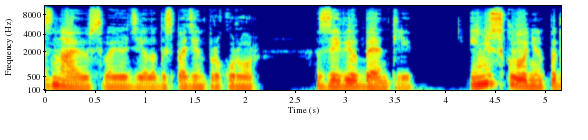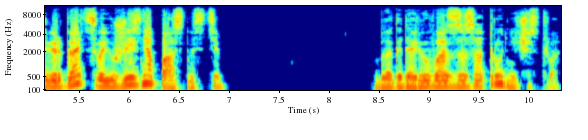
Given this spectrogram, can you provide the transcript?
знаю свое дело, господин прокурор», — заявил Бентли, «и не склонен подвергать свою жизнь опасности». «Благодарю вас за сотрудничество»,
